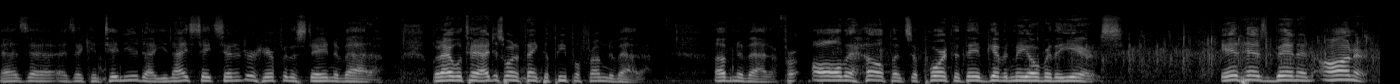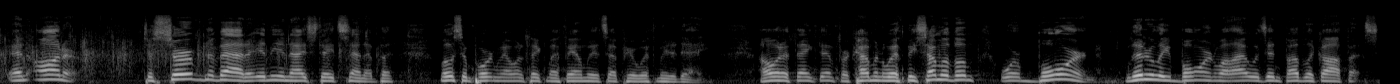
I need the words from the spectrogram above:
as, uh, as a continued uh, United States Senator here for the state of Nevada. But I will tell you, I just want to thank the people from Nevada, of Nevada, for all the help and support that they've given me over the years. It has been an honor, an honor to serve Nevada in the United States Senate. But most importantly, I want to thank my family that's up here with me today. I want to thank them for coming with me. Some of them were born, literally born while I was in public office,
